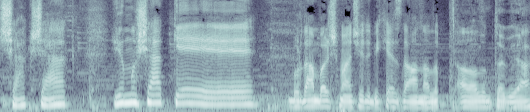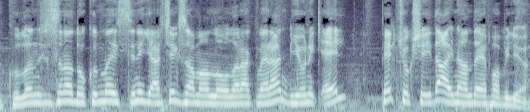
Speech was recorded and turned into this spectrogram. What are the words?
şak şak, yumuşak ge. Buradan Barış Manço'yu bir kez daha analım. Analım tabii ya. Kullanıcısına dokunma hissini gerçek zamanlı olarak veren biyonik el pek çok şeyi de aynı anda yapabiliyor.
